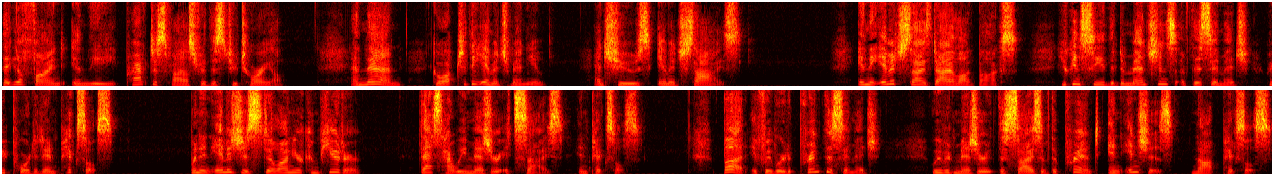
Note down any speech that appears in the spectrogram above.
that you'll find in the practice files for this tutorial. And then go up to the Image menu and choose Image Size. In the Image Size dialog box, you can see the dimensions of this image reported in pixels. When an image is still on your computer, that's how we measure its size in pixels. But if we were to print this image, we would measure the size of the print in inches, not pixels.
